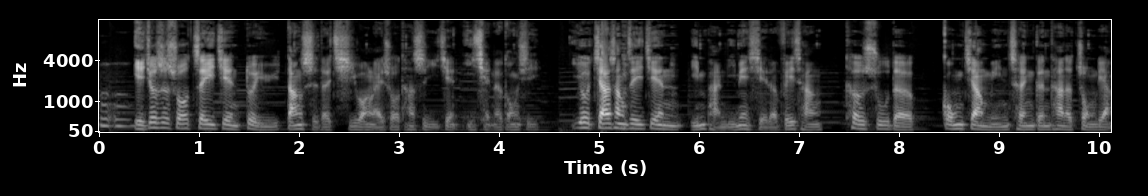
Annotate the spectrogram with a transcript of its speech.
嗯嗯，也就是说，这一件对于当时的齐王来说，它是一件以前的东西。又加上这一件银盘里面写的非常特殊的工匠名称跟它的重量，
